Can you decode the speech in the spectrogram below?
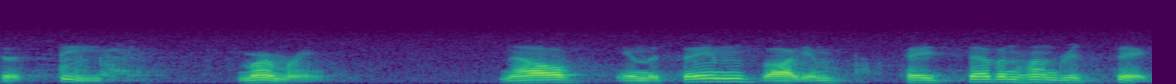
to cease murmuring. Now, in the same volume, page 706,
